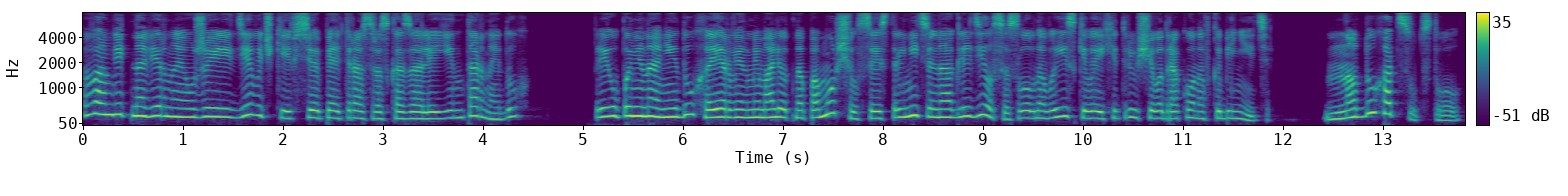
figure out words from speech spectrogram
«Вам ведь, наверное, уже и девочки все пять раз рассказали янтарный дух». При упоминании духа Эрвин мимолетно поморщился и стремительно огляделся, словно выискивая хитрющего дракона в кабинете. Но дух отсутствовал.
